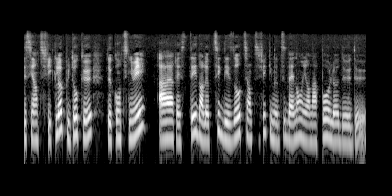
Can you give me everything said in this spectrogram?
scientifiques-là, plutôt que de continuer à rester dans l'optique des autres scientifiques qui nous disent, ben non, il n'y en a pas, là, de, de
